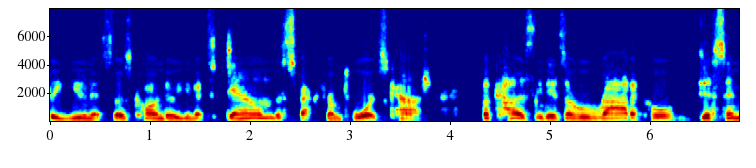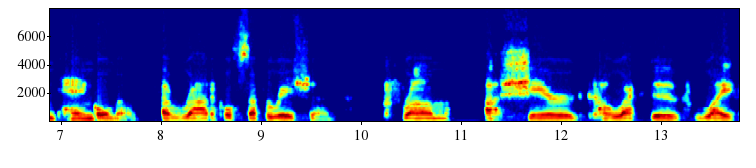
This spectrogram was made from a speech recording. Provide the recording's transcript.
the units, those condo units, down the spectrum towards cash because it is a radical disentanglement, a radical separation from a shared collective life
